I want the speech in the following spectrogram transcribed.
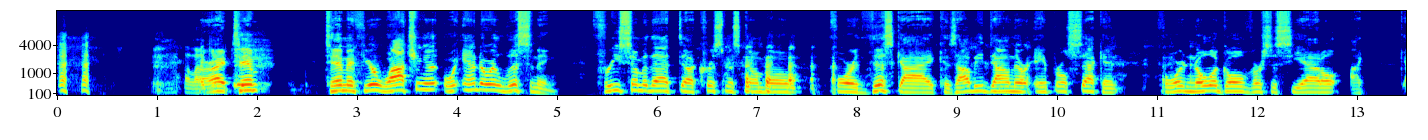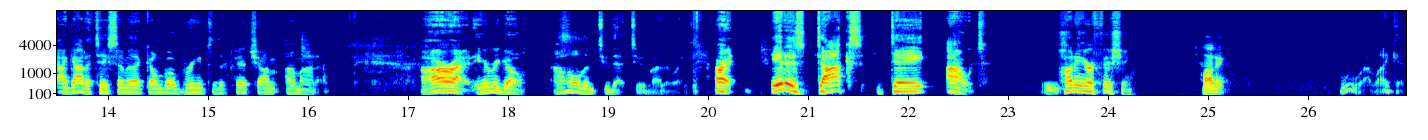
like All it. Tim. Tim, if you're watching it or and or listening, free some of that uh, Christmas gumbo for this guy because I'll be down there April second for Nola Gold versus Seattle. I I got to take some of that gumbo, bring it to the pitch. I'm I'm on it. All right, here we go. I'll hold him to that too, by the way. All right. It is Doc's day out. Hunting or fishing? Hunting. Ooh, I like it.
